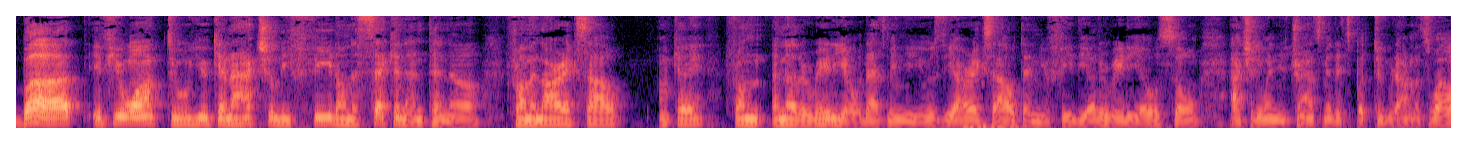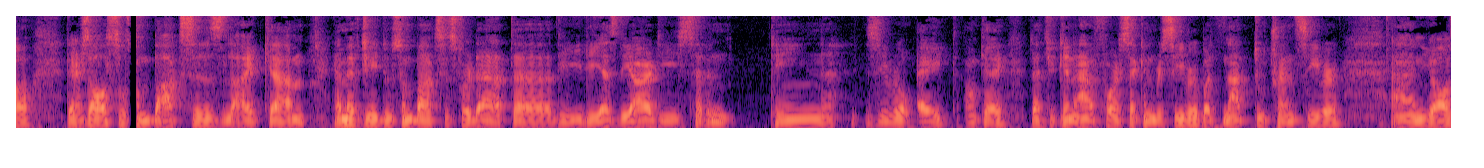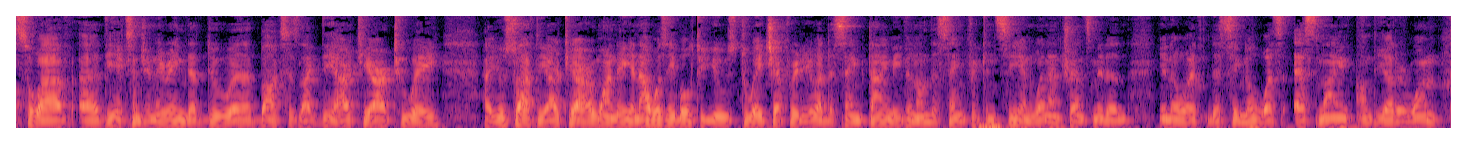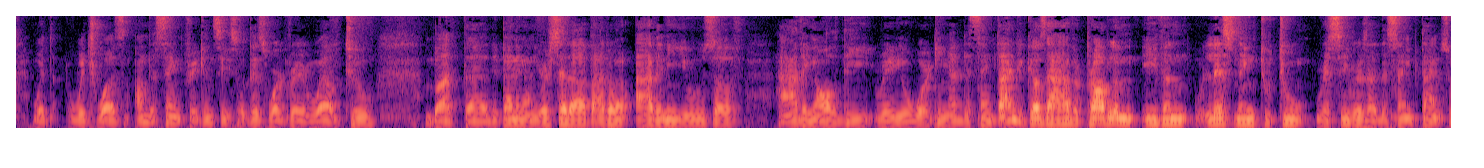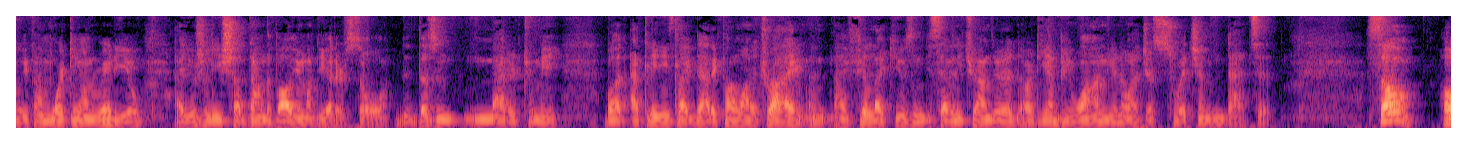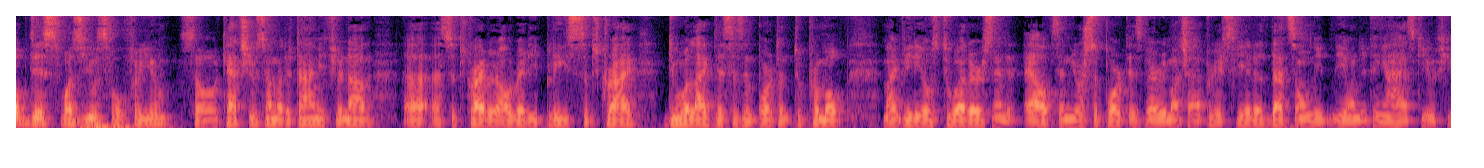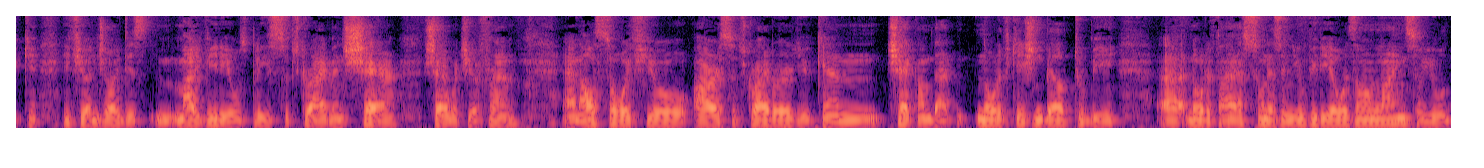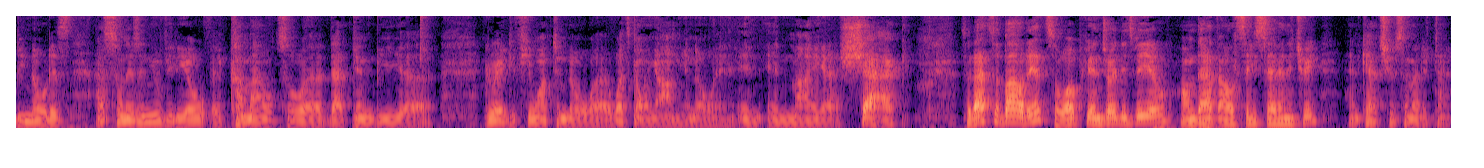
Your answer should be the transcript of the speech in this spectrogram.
But if you want to, you can actually feed on a second antenna from an RX out, okay, from another radio. That means you use the RX out and you feed the other radio. So actually when you transmit, it's put to ground as well. There's also some boxes like um, MFJ do some boxes for that. Uh, the, the SDR, the 1708, okay, that you can have for a second receiver, but not two transceiver and you also have uh, DX Engineering that do uh, boxes like the RTR2A. I used to have the RTR1A, and I was able to use two HF radio at the same time, even on the same frequency. And when I transmitted, you know, the signal was S9 on the other one, with which was on the same frequency. So this worked very well too. But uh, depending on your setup, I don't have any use of having all the radio working at the same time because I have a problem even listening to two receivers at the same time. So if I'm working on radio, I usually shut down the volume on the other. So it doesn't matter to me. But at least like that, if I want to try and I feel like using the 7300 or the MP1, you know, I just switch and that's it. So hope this was useful for you. So catch you some other time. If you're not uh, a subscriber already, please subscribe. Do a like. This is important to promote my videos to others and it helps and your support is very much appreciated that's only the only thing i ask you if you can if you enjoy this my videos please subscribe and share share with your friend and also if you are a subscriber you can check on that notification bell to be uh, notified as soon as a new video is online so you will be noticed as soon as a new video uh, come out so uh, that can be uh, great if you want to know uh, what's going on you know in in my uh, shack so that's about it. So I hope you enjoyed this video. On that, I'll say 73 and catch you some other time.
